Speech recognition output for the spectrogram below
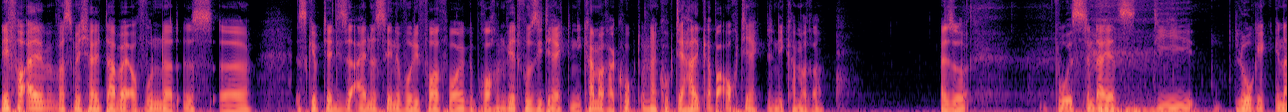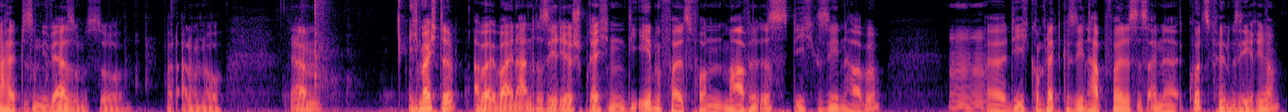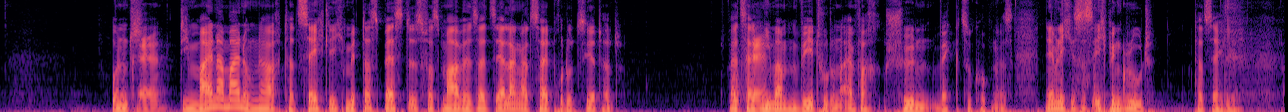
Nee, vor allem, was mich halt dabei auch wundert, ist, äh, es gibt ja diese eine Szene, wo die Fourth Wall gebrochen wird, wo sie direkt in die Kamera guckt und dann guckt der Hulk aber auch direkt in die Kamera. Also, wo ist denn da jetzt die Logik innerhalb des Universums? So, but I don't know. Ja. Ähm, ich möchte aber über eine andere Serie sprechen, die ebenfalls von Marvel ist, die ich gesehen habe. Mhm. Äh, die ich komplett gesehen habe, weil es ist eine Kurzfilmserie. Und okay. die meiner Meinung nach tatsächlich mit das Beste ist, was Marvel seit sehr langer Zeit produziert hat. Weil es halt okay. halt niemandem wehtut und einfach schön wegzugucken ist. Nämlich ist es Ich bin Groot. Tatsächlich.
